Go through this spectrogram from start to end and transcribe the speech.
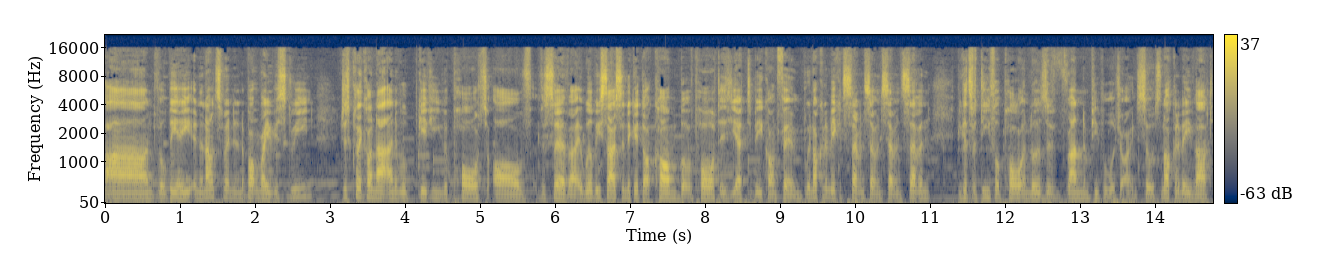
and there'll be an announcement in the bottom right of your screen. Just click on that, and it will give you the port of the server. It will be cybersyndicate.com, but the port is yet to be confirmed. We're not going to make it 7777 because the default port and loads of random people will join, so it's not going to be that.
